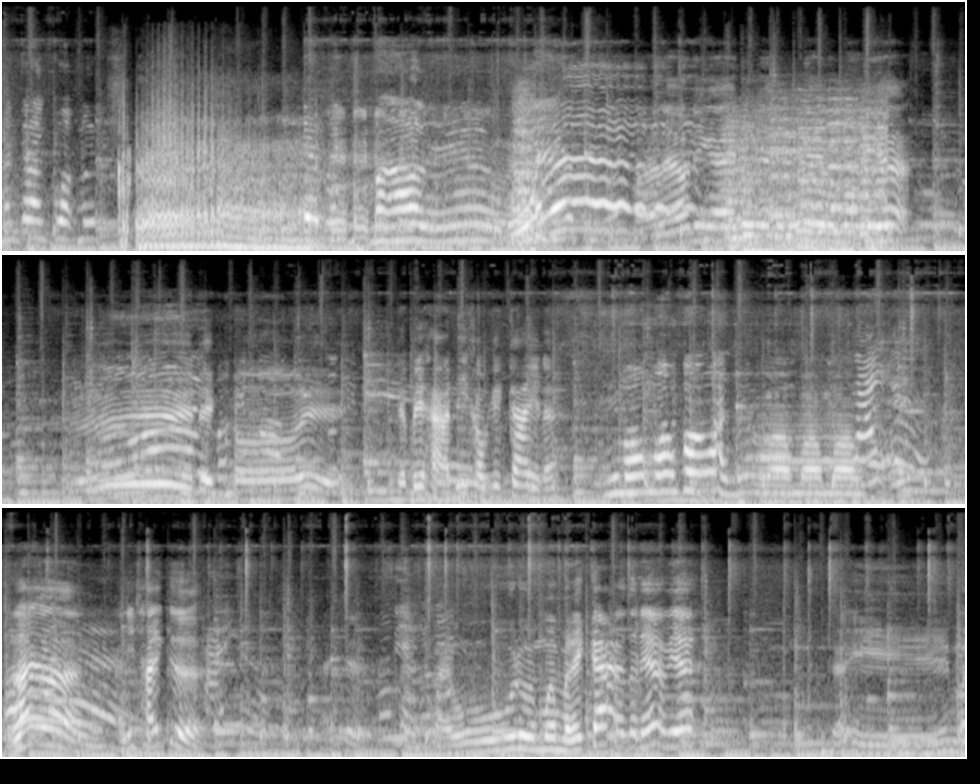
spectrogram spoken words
มันกำลังกวักมือเรียกเลย มาแล้วโอ้ยมาแล้วนี่ไงดูไงดูไงมันมองเบียเอ้ยเด็กน้อยเดี๋ยวไปหาพี่เขาใกล้ๆนะมีมองมองมองอะมมองมองมองได้เออไลออนอันนี้ไทเกอร์ใช่เสียงไปโอ้ดูเหมือนเหมือนไอ้ก้าเลยตัวเนี้ยเบียร์จะเอ๋มา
